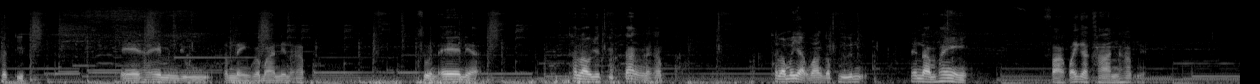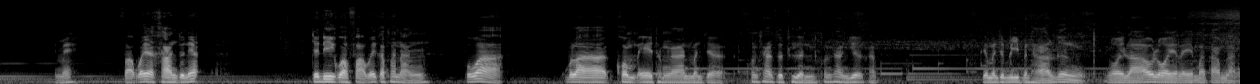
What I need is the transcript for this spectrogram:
ก็ติดเอให้มันอยู่ตำแหน่งประมาณนี้นะครับ ส่วนเอเนี่ย ถ้าเราจะติดตั้งนะครับ ถ้าเราไม่อยากวางกับพื้น แนะนำให้ฝากไว้กับคานนะครับเนี่ยเห็นไหมฝากไว้กับคานตัวเนี้ย จะดีกว่าฝากไว้กับผนัง เพราะว่าเวลาคอมเอทำงานมันจะค่อนข้างสะเทือนค่อนข้างเยอะครับ เดี๋ยวมันจะมีปัญหาเรื่องรอยร้าวรอยอะไรมาตามหลัง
